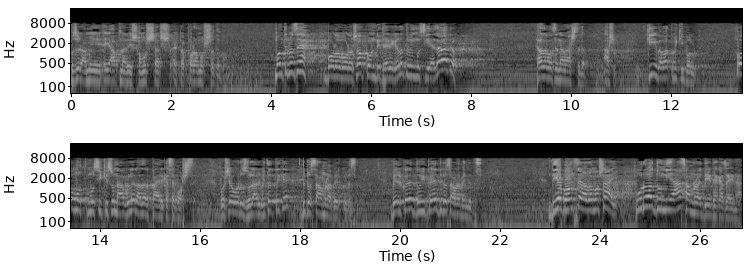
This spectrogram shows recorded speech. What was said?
হুজুর, আমি এই আপনার এই সমস্যার একটা পরামর্শ দেব। মন্ত্রী বলছে "হ্যাঁ, বড় বড় সব পণ্ডিত হেরে গেল তুমি মুচিয়ে যাও তো রাজা বলছে না আসতে দাও আসো। কি বাবা তুমি কি বলবে? ও মু- মুচি কিছু না বলে রাজার পায়ের কাছে বসছে। বসে ওর ঝোলার ভিতর থেকে দুটো চামড়া বের করেছে। বের করে দুই পায়ে দুটো চামড়া বেঁধে দিছে দিয়ে বলছে রাজা মশাই পুরো দুনিয়া চামড়া দিয়ে ঢাকা যায় না।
